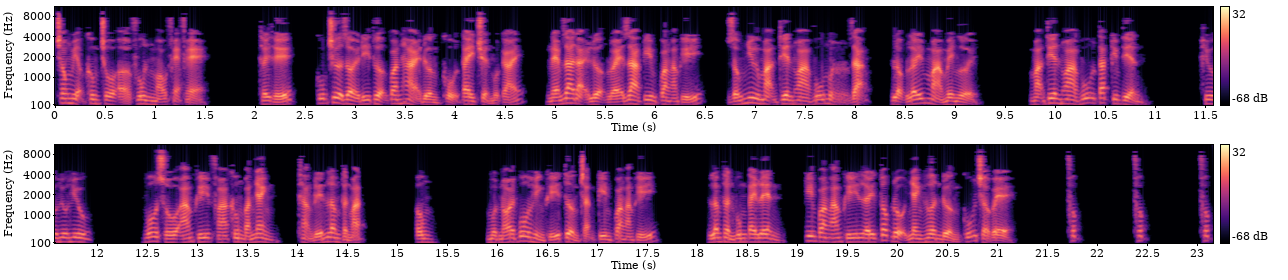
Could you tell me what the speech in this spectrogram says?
trong miệng không chỗ ở phun máu phè phè. Thấy thế, cũng chưa rời đi thượng quan hải đường cổ tay chuyển một cái, ném ra đại lượng lóe ra kim quang ám khí, giống như mạn thiên hoa vũ một dạng, lộng lẫy mà mê người. Mạn thiên hoa vũ tắt kim tiền. Hiu hiu hiu. Vô số ám khí phá không bắn nhanh thẳng đến lâm thần mặt. Ông, một nói vô hình khí tường chặn kim quang ám khí. Lâm thần vung tay lên, kim quang ám khí lấy tốc độ nhanh hơn đường cũ trở về. Phúc phúc phúc.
